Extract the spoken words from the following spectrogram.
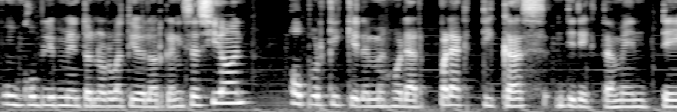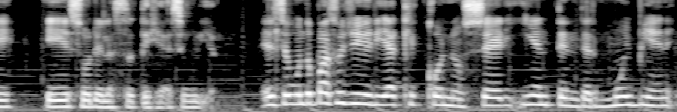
un cumplimiento normativo de la organización o porque quieren mejorar prácticas directamente eh, sobre la estrategia de seguridad. El segundo paso yo diría que conocer y entender muy bien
